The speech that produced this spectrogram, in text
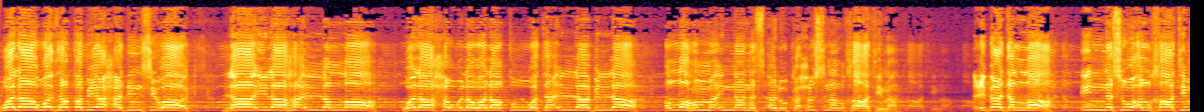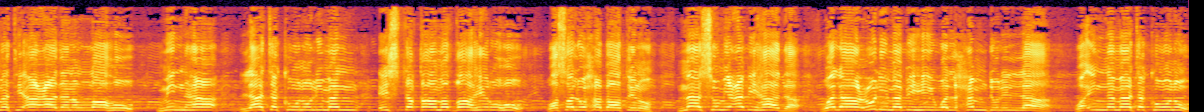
ولا وثق بأحد سواك. لا إله إلا الله ولا حول ولا قوة إلا بالله. اللهم إنا نسألك حسن الخاتمة. عباد الله إن سوء الخاتمة أعاذنا الله منها. لا تكون لمن استقام ظاهره وصلح باطنه. ما سمع بهذا ولا علم به والحمد لله. وإنما تكون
